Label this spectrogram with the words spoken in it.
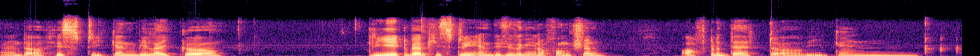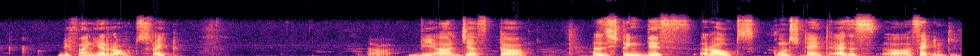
And uh, history can be like uh, create web history. And this is again a function after that uh, we can define here routes right? Uh, we are just uh, registering this routes constant as a uh, second key.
